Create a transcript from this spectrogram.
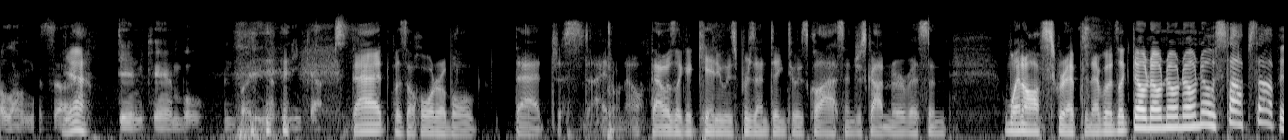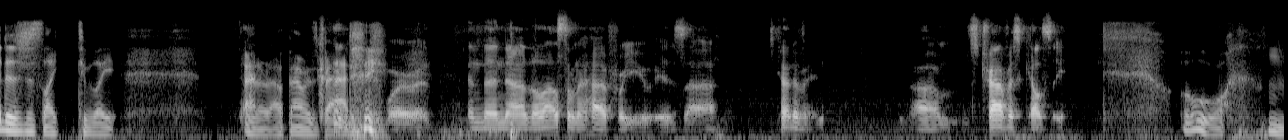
along with uh, yeah. Dan Campbell inviting at the kneecaps. that was a horrible. That just I don't know. That was like a kid who was presenting to his class and just got nervous and went off script, and everyone's like, no, no, no, no, no, stop, stop. It is just like too late. I don't know. That was bad. and then uh, the last one I have for you is uh, kind of it's Travis Kelce. Ooh. Hmm.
